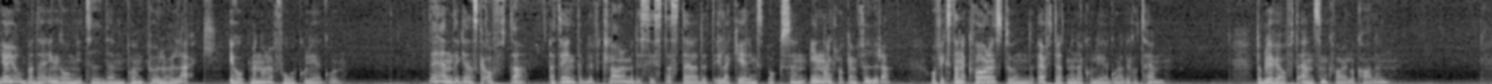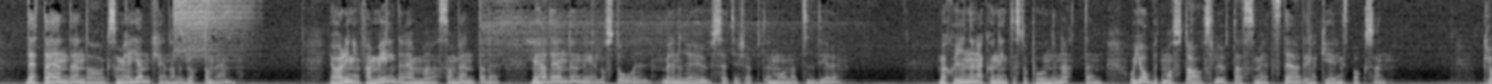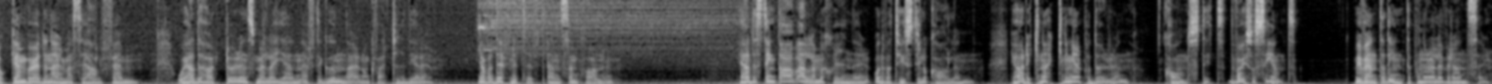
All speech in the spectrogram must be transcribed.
Jag jobbade en gång i tiden på en pulverlack ihop med några få kollegor. Det hände ganska ofta att jag inte blev klar med det sista städet i lackeringsboxen innan klockan fyra och fick stanna kvar en stund efter att mina kollegor hade gått hem. Då blev jag ofta ensam kvar i lokalen. Detta hände en dag som jag egentligen hade bråttom hem. Jag har ingen familj där hemma som väntade men jag hade ändå en del att stå i med det nya huset jag köpt en månad tidigare. Maskinerna kunde inte stå på under natten och jobbet måste avslutas med ett städ i lackeringsboxen. Klockan började närma sig halv fem och jag hade hört dörren smälla igen efter Gunnar någon kvart tidigare. Jag var definitivt ensam kvar nu. Jag hade stängt av alla maskiner och det var tyst i lokalen. Jag hörde knackningar på dörren. Konstigt, det var ju så sent. Vi väntade inte på några leveranser.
